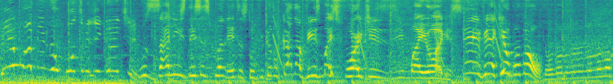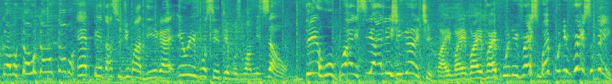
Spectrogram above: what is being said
Meu amigo, é um monstro gigante. Os aliens desses planetas estão ficando cada vez mais fortes e maiores. Ei, vem aqui, ô bombom. Não, não, não, não, não, não, calma, calma, calma, calma. É pedaço de madeira, eu e você temos uma missão. Derrubar esse alien gigante. Vai, vai, vai, vai pro universo, vai pro universo, vem.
